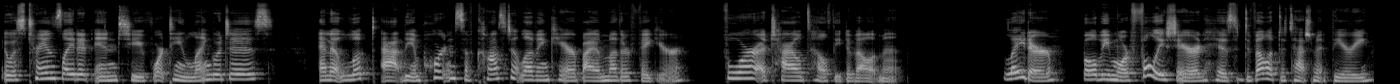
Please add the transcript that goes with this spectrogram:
It was translated into 14 languages, and it looked at the importance of constant loving care by a mother figure for a child's healthy development. Later, Bowlby more fully shared his developed attachment theory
